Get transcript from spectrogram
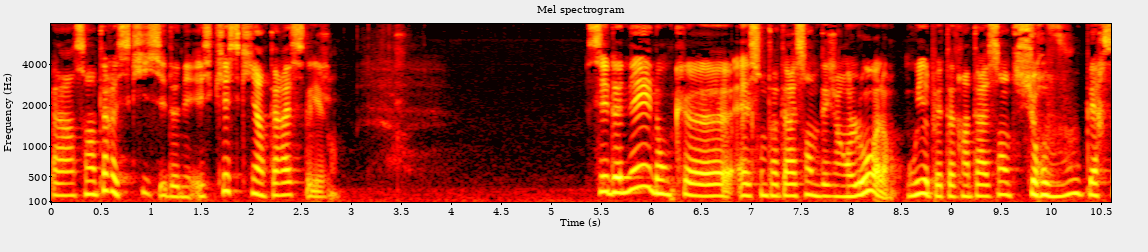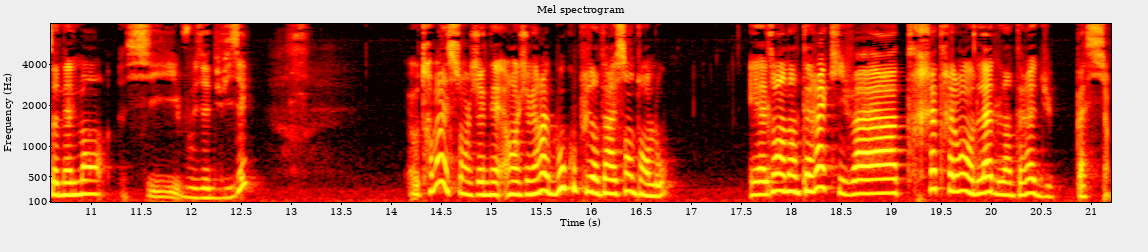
ben, ça intéresse qui ces données? Et qu'est-ce qui intéresse les gens? Ces données, donc, euh, elles sont intéressantes déjà en lot. Alors, oui, elles peuvent être intéressantes sur vous personnellement si vous êtes visé. Autrement, elles sont en général beaucoup plus intéressantes en lot. Et elles ont un intérêt qui va très très loin au-delà de l'intérêt du patient.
